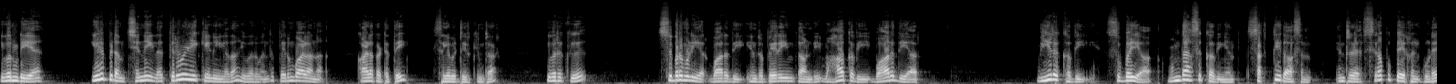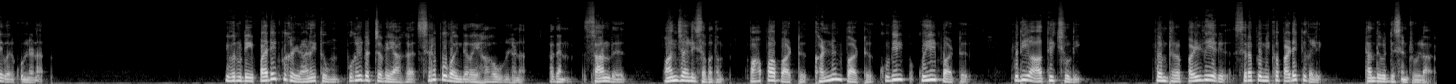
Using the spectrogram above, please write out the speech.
இவருடைய இருப்பிடம் சென்னையில் திருவள்ளிக்கேணியில் தான் இவர் வந்து பெரும்பாலான காலகட்டத்தை செலவிட்டிருக்கின்றார். இவருக்கு சுப்பிரமணியர் பாரதி என்ற பெயரையும் தாண்டி மகாகவி பாரதியார் வீரகவி சுப்பையா முண்டாசு கவிஞன் சக்திதாசன் என்ற சிறப்பு பெயர்கள் கூட இவருக்கு உள்ளன. இவருடைய படைப்புகள் அனைத்தும் புகழ்பெற்றவையாக சிறப்பு வாய்ந்தவையாக உள்ளன. அதன் சார்ந்து பாஞ்சாலி சபதம் பாப்பா பாட்டு கண்ணன் பாட்டு குயில் குயில் பாட்டு புதிய ஆத்திச்சூடி போன்ற பல்வேறு சிறப்புமிக்க படைப்புகளை தந்துவிட்டு சென்றுள்ளார்.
